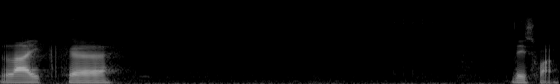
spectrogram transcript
Like uh, this one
